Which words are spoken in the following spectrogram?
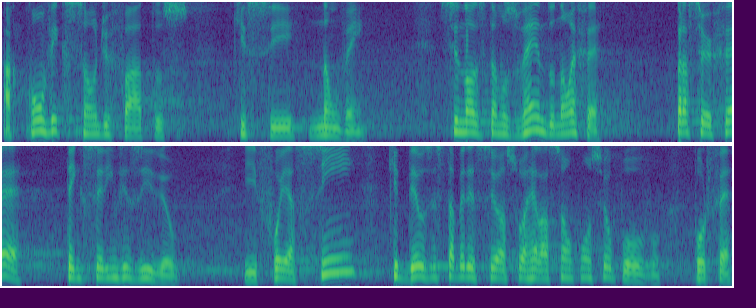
a convicção de fatos que se não veem. Se nós estamos vendo, não é fé. Para ser fé, tem que ser invisível. E foi assim que Deus estabeleceu a sua relação com o seu povo, por fé.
